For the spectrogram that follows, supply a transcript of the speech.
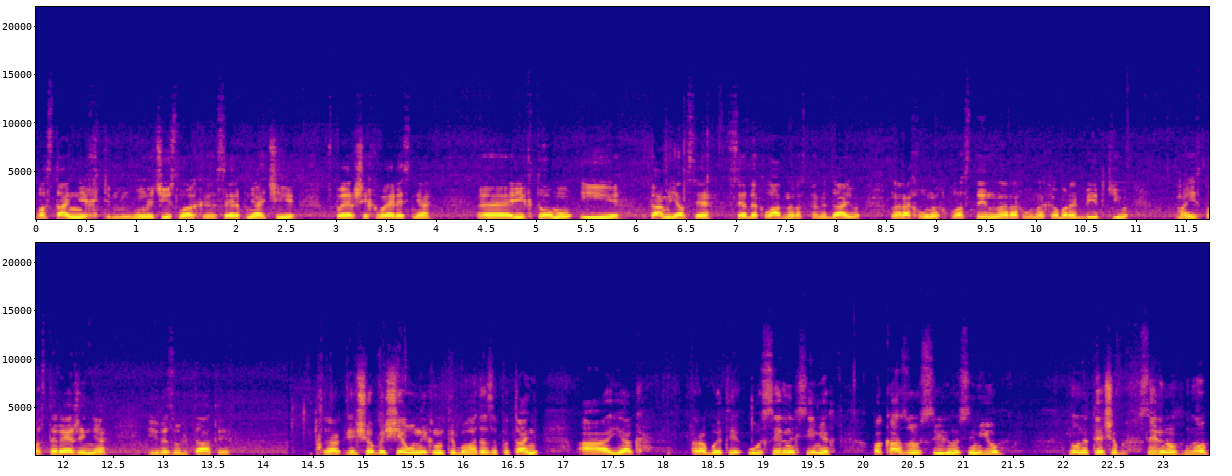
в останніх числах серпня чи в перших вересня е, рік тому. І там я все, все докладно розповідаю на рахунок пластин, на рахунок обробітків, мої спостереження і результати. Так, і щоб ще уникнути багато запитань, а як робити у сильних сім'ях, показую сильну сім'ю. Ну, не те, щоб сильну, ну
